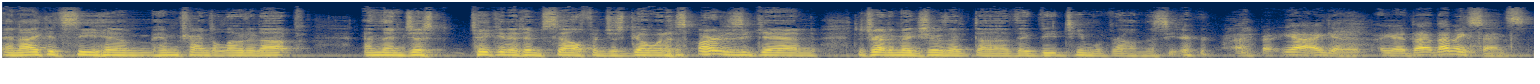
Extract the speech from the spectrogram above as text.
and I could see him him trying to load it up, and then just taking it himself and just going as hard as he can to try to make sure that uh, they beat Team LeBron this year. Yeah, I get it. I get it. That that makes sense.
